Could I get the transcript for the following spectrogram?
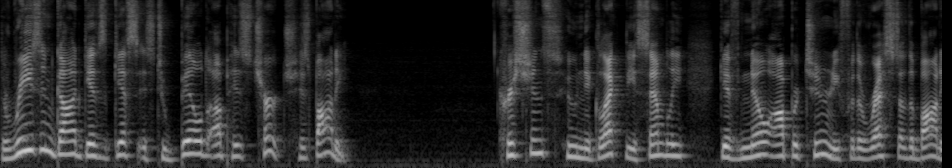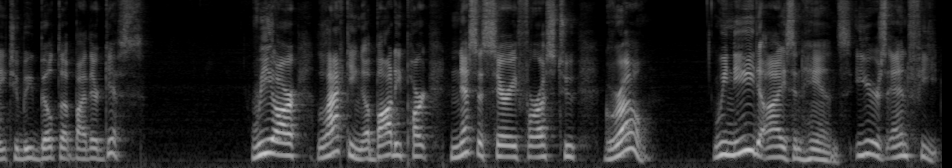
The reason God gives gifts is to build up his church, his body. Christians who neglect the assembly give no opportunity for the rest of the body to be built up by their gifts. We are lacking a body part necessary for us to grow. We need eyes and hands, ears and feet.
